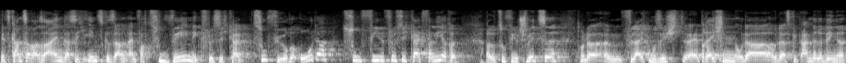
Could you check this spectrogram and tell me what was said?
Jetzt kann es aber sein, dass ich insgesamt einfach zu wenig Flüssigkeit zuführe oder zu viel Flüssigkeit verliere. Also zu viel schwitze oder ähm, vielleicht muss ich erbrechen oder, oder es gibt andere Dinge,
